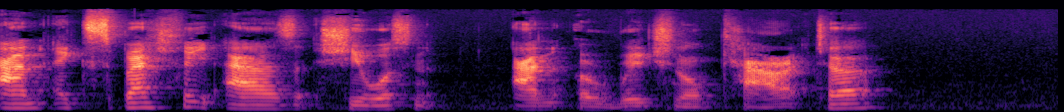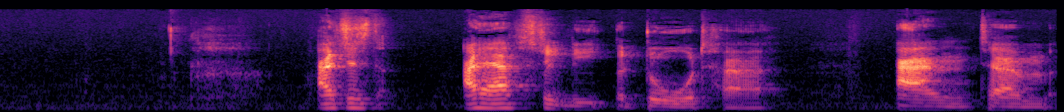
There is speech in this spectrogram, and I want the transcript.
and especially as she was an, an original character, I just, I absolutely adored her. And, um,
